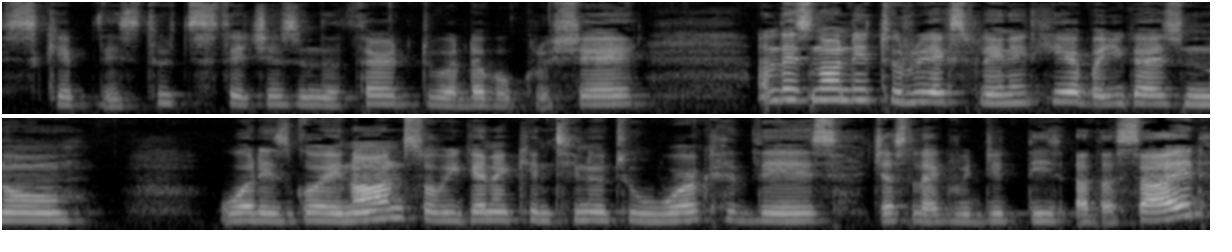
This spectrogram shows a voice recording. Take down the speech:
Skip these two stitches. In the third do a double crochet. And there's no need to re-explain it here but you guys know what is going on. So we're going to continue to work this just like we did this other side.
